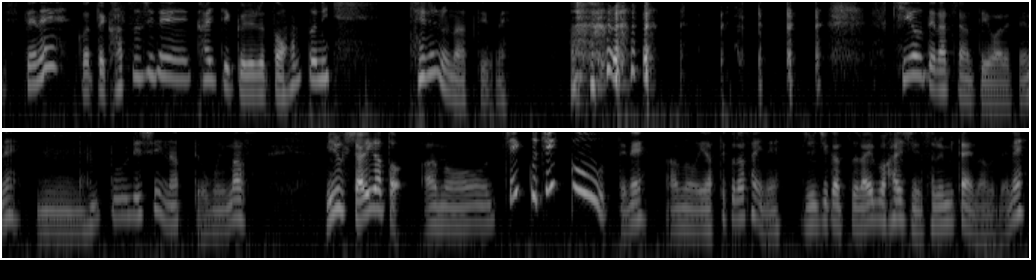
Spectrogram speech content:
してね、こうやって活字で書いてくれると、本当に照れるなっていうね。好きよ、デラちゃんって言われてね。うん、本当嬉しいなって思います。ミルク氏ありがとう。あのチェックチェックってね、あのやってくださいね。11月ライブ配信するみたいなのでね。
